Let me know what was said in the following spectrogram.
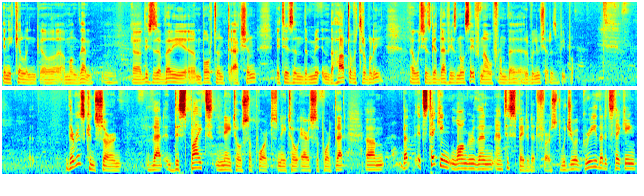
any killing uh, among them. Mm. this is a very important action. It is in the, in the heart of Tripoli, uh, which is Gaddafi is no safe now from the revolutionary people. There is concern that despite NATO support, NATO air support, that um, that it's taking longer than anticipated at first. Would you agree that it's taking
